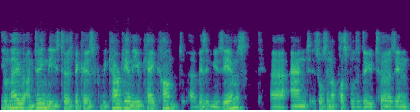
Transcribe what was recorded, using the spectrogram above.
you'll know, I'm doing these tours because we currently in the UK can't uh, visit museums, uh, and it's also not possible to do tours in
